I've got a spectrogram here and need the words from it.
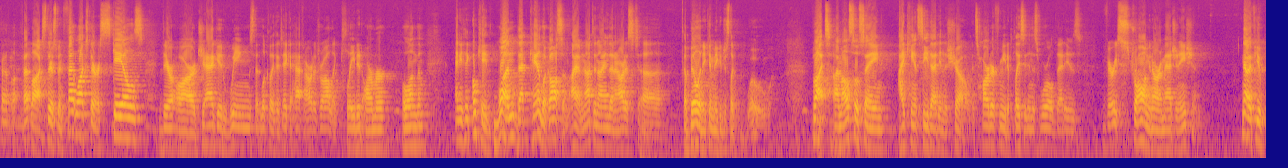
Fetlocks. There's been fetlocks, there are scales, there are jagged wings that look like they take a half hour to draw, like plated armor along them. And you think, okay, one, that can look awesome. I am not denying that an artist's uh, ability can make it just like, whoa. But I'm also saying I can't see that in the show. It's harder for me to place it in this world that is very strong in our imagination. Now, if you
